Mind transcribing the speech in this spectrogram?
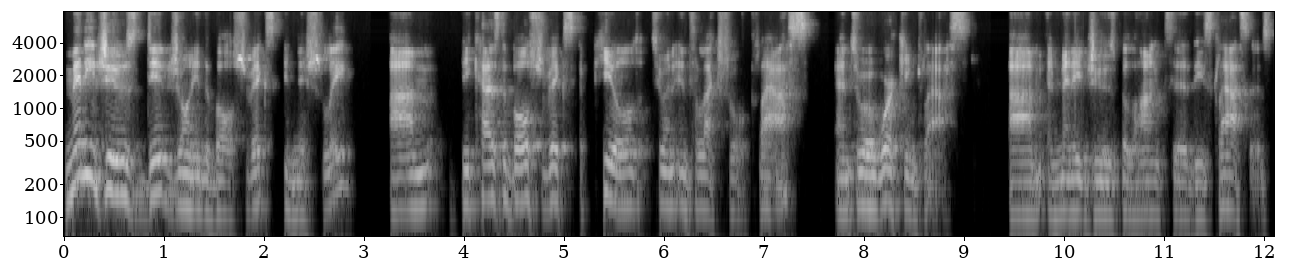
Many Jews did join the Bolsheviks initially um, because the Bolsheviks appealed to an intellectual class and to a working class. Um, and many Jews belonged to these classes.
